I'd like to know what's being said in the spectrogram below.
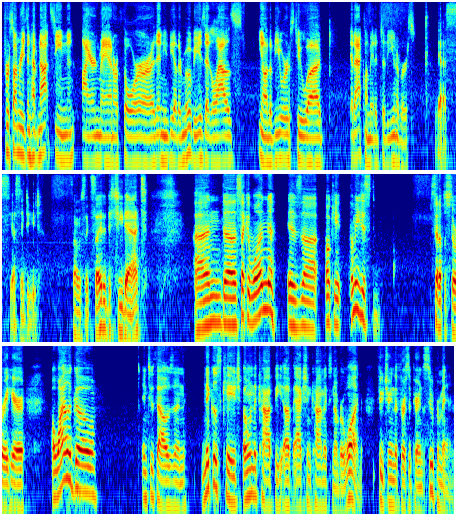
for some reason have not seen Iron Man or Thor or any of the other movies, it allows you know the viewers to uh, get acclimated to the universe. Yes, yes, indeed. So I was excited to see that. And uh, second one is uh, okay. Let me just set up the story here. A while ago, in 2000, Nicolas Cage owned the copy of Action Comics number one, featuring the first appearance of Superman,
